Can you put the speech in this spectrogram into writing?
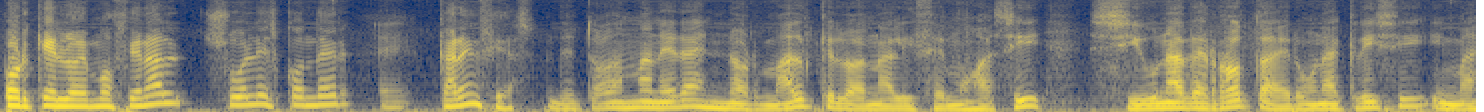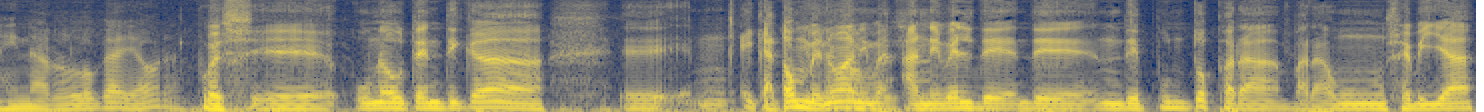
Porque lo emocional suele esconder carencias. De todas maneras, es normal que lo analicemos así. Si una derrota era una crisis, imaginaros lo que hay ahora. Pues eh, una auténtica eh, hecatombe, ¿no? A, nivel- a nivel de, de- de puntos para, para un Sevilla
